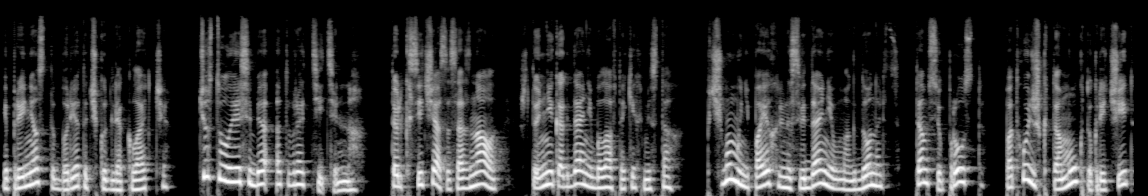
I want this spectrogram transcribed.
и принес табуреточку для клатча. Чувствовала я себя отвратительно. Только сейчас осознала, что никогда не была в таких местах. Почему мы не поехали на свидание в Макдональдс? Там все просто. Подходишь к тому, кто кричит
